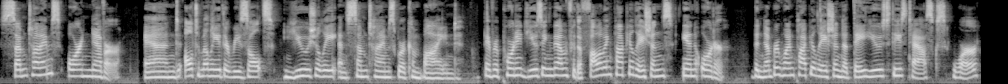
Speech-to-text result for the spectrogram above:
sometimes, or never. And ultimately, the results usually and sometimes were combined. They reported using them for the following populations in order. The number one population that they used these tasks were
